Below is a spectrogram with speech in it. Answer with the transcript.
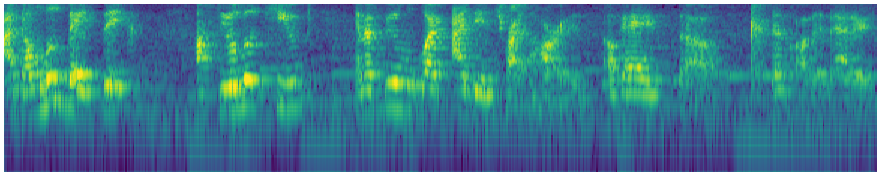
I don't look basic I still look cute and I still look like I didn't try the hardest okay so that's all that matters.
